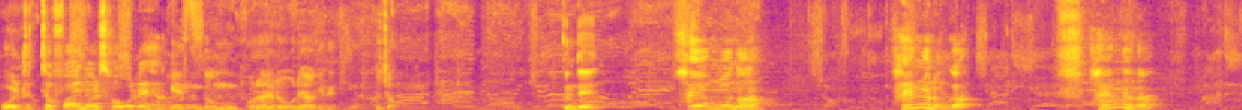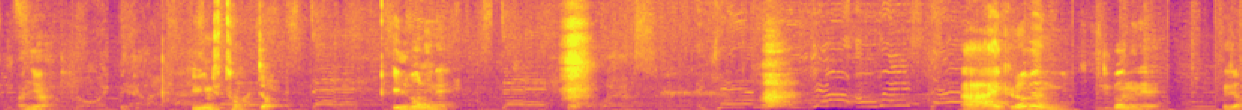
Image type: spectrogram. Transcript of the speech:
월드투어 파이널 서울에 하기에는 너무 보라를 오래 하긴 했고 그죠? 근데 화양연화? 화양연화인가? 화양연화? 아니야 윙주투어 맞죠? 1번이네 아이 그러면 1번이네 그죠?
